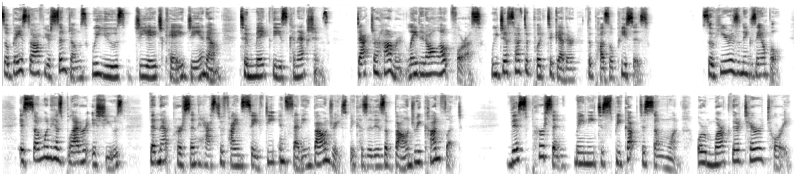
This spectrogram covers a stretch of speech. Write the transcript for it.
So, based off your symptoms, we use GHK, GNM to make these connections. Dr. Hamer laid it all out for us. We just have to put together the puzzle pieces. So, here is an example. If someone has bladder issues, then that person has to find safety in setting boundaries because it is a boundary conflict. This person may need to speak up to someone or mark their territory.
